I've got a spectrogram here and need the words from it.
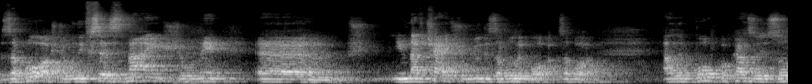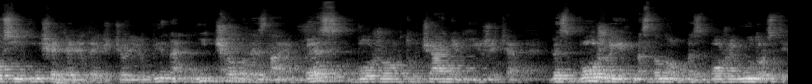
за Бога, що вони все знають, що вони е, і навчають, щоб люди забули Бога за Бога. Але Бог показує зовсім інше для людей, що людина нічого не знає без Божого втручання в їх життя, без Божої настанов, без Божої мудрості.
